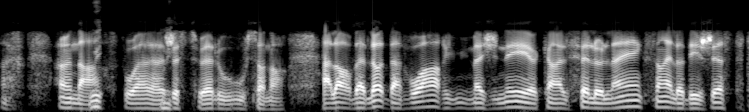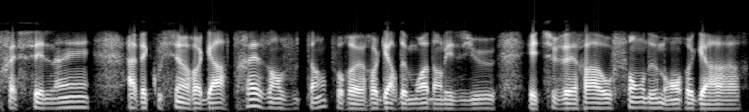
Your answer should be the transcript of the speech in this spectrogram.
un art, Oui. soit gestuel ou, ou sonore. Alors ben là, d'avoir, imaginez euh, quand elle fait le lynx, hein, elle a des gestes très félins, avec aussi un regard très envoûtant pour euh, regarde-moi dans les yeux et tu verras au fond de mon regard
